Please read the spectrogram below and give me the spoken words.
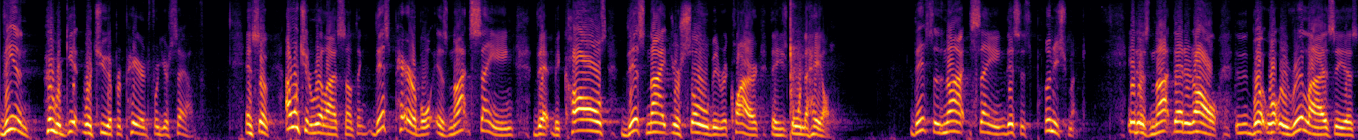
Then who will get what you have prepared for yourself? And so I want you to realize something. This parable is not saying that because this night your soul will be required, that he's going to hell. This is not saying this is punishment. It is not that at all. But what we realize is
